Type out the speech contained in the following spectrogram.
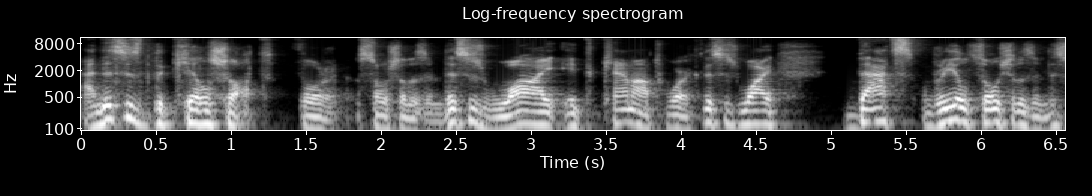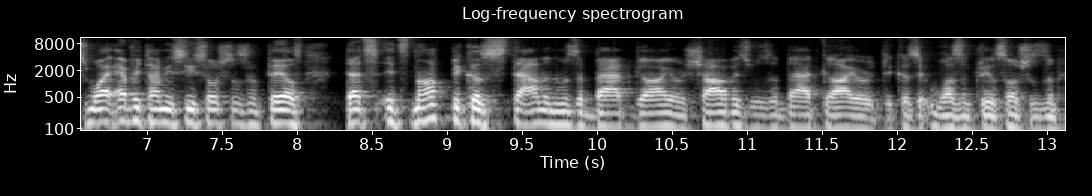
And this is the kill shot for socialism. This is why it cannot work. This is why that's real socialism. This is why every time you see socialism fails, that's, it's not because Stalin was a bad guy or Chavez was a bad guy or because it wasn't real socialism.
